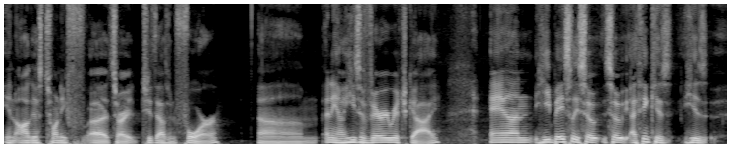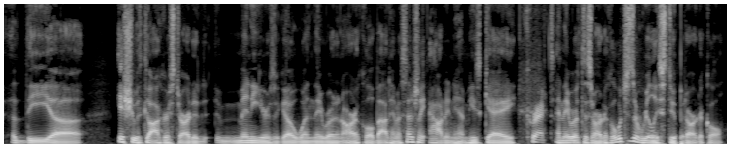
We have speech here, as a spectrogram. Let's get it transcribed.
in August twenty. Uh, sorry, two thousand four. Um, anyhow, he's a very rich guy, and he basically so so. I think his his the uh, issue with Gawker started many years ago when they wrote an article about him, essentially outing him. He's gay, Correct. and they wrote this article, which is a really stupid article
